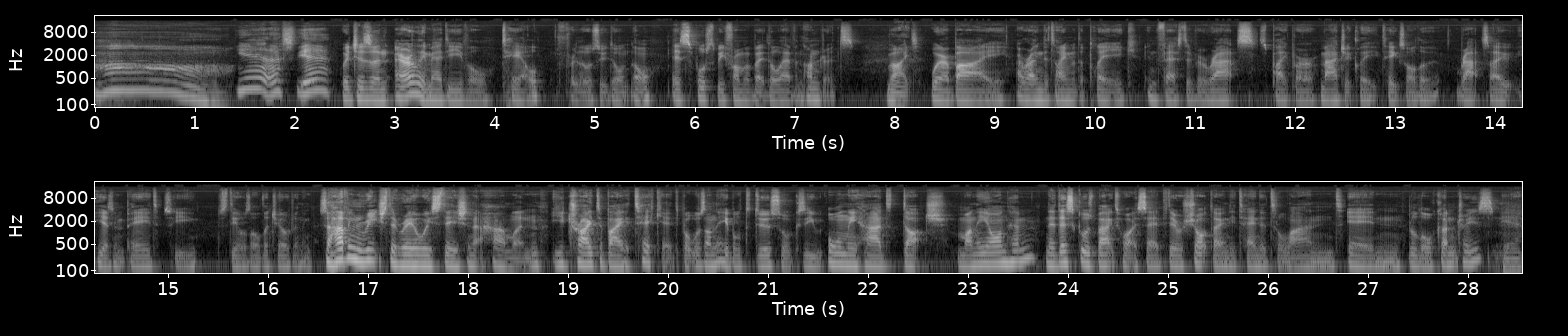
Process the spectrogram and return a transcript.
Oh, yeah, that's, yeah. which is an early medieval tale. For those who don't know, it's supposed to be from about the 1100s. Right. Whereby, around the time of the plague, infested with rats, Piper magically takes all the rats out. He isn't paid, so he steals all the children. So, having reached the railway station at Hamelin, he tried to buy a ticket but was unable to do so because he only had Dutch money on him. Now, this goes back to what I said if they were shot down, they tended to land in the Low Countries. Yeah.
